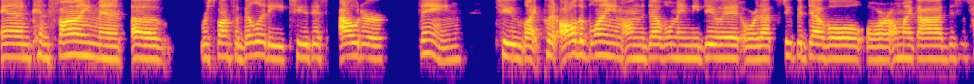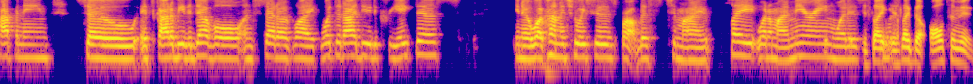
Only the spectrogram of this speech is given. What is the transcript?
and confinement of responsibility to this outer thing to like put all the blame on the devil made me do it or that stupid devil or oh my god this is happening. So it's got to be the devil instead of like what did i do to create this? You know what kind of choices brought this to my plate? What am i mirroring? What is it's like it's like the ultimate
